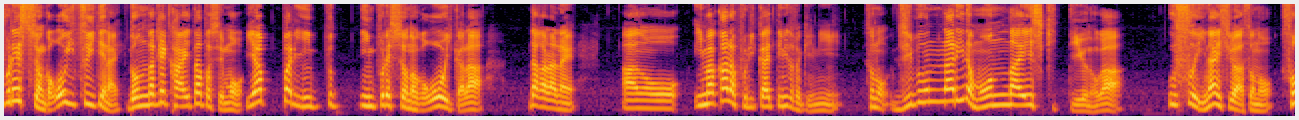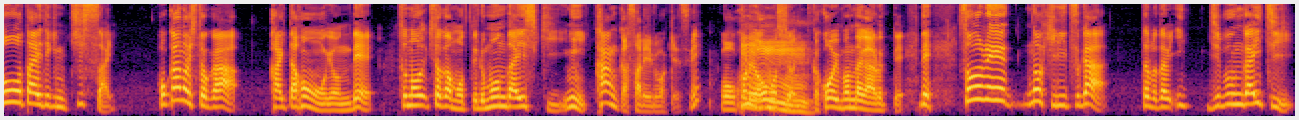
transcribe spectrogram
プレッションが追いついてない。どんだけ書いたとしても、やっぱりインプ、インプレッションの方が多いから、だからね、あの今から振り返ってみたときに、その自分なりの問題意識っていうのが、薄いないしはその相対的に小さい。他の人が書いた本を読んで、その人が持ってる問題意識に感化されるわけですね。おこれ面白いこういう問題があるって。で、それの比率が、例えばい自分が1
